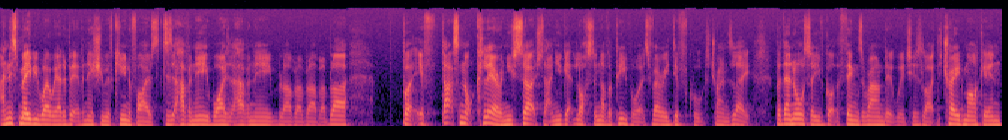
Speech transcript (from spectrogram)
And this may be where we had a bit of an issue with Qnify. Does it have an E? Why does it have an E? Blah blah blah blah blah. But if that's not clear and you search that and you get lost in other people, it's very difficult to translate. But then also you've got the things around it, which is like the trademarking.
